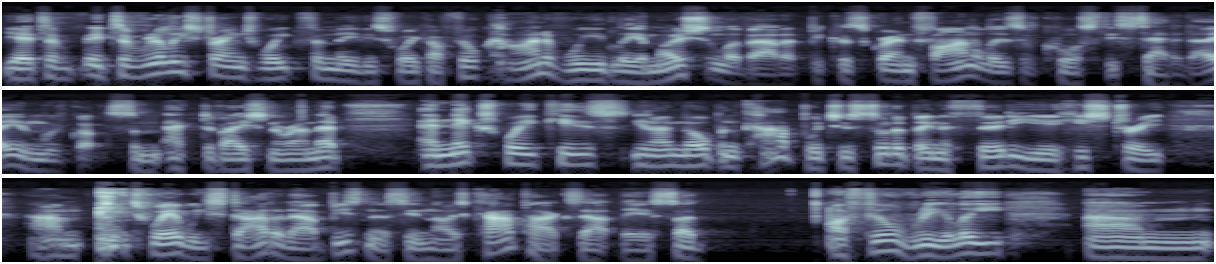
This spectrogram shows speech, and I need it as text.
yeah, it's a it's a really strange week for me this week. I feel kind of weirdly emotional about it because grand final is of course this Saturday and we've got some activation around that. And next week is you know Melbourne Cup, which has sort of been a 30 year history um, it's where we started our business in those car parks out there. So I feel really, um,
